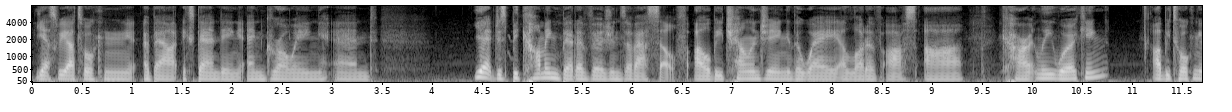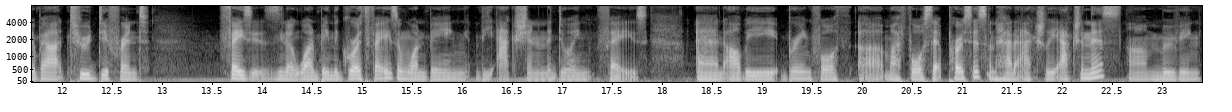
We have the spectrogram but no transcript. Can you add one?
yes, we are talking about expanding and growing and yeah, just becoming better versions of ourselves. I'll be challenging the way a lot of us are currently working. I'll be talking about two different phases, you know, one being the growth phase and one being the action and the doing phase. And I'll be bringing forth uh, my four step process on how to actually action this um, moving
